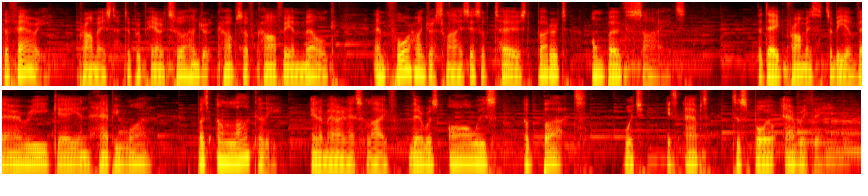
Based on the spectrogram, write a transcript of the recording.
The fairy promised to prepare 200 cups of coffee and milk and 400 slices of toast buttered on both sides. The day promised to be a very gay and happy one. But unluckily, in a marionette's life, there was always a but, which is apt to spoil everything.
